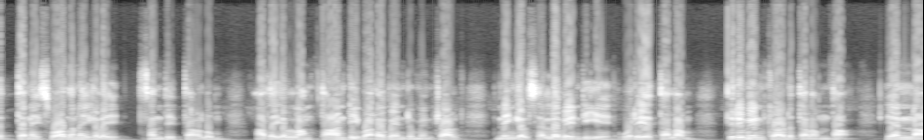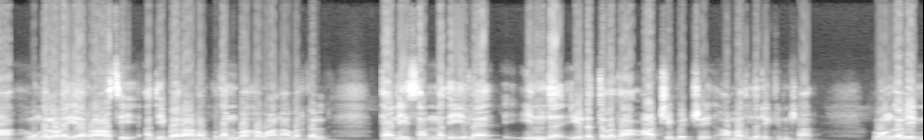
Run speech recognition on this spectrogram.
எத்தனை சோதனைகளை சந்தித்தாலும் அதையெல்லாம் தாண்டி வர வேண்டும் என்றால் நீங்கள் செல்ல வேண்டிய ஒரே தலம் திருவேன்காடு தலம்தான். ஏன்னா உங்களுடைய ராசி அதிபரான புதன் பகவான் அவர்கள் தனி சன்னதியில் இந்த இடத்துல தான் ஆட்சி பெற்று அமர்ந்திருக்கின்றார். உங்களின்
